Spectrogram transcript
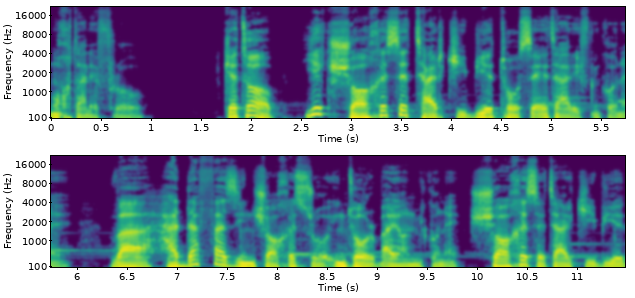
مختلف رو. کتاب یک شاخص ترکیبی توسعه تعریف می‌کنه. و هدف از این شاخص رو اینطور بیان می‌کنه. شاخص ترکیبی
